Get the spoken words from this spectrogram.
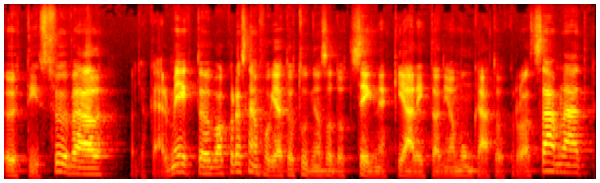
5-10 fővel, akár még több, akkor ezt nem fogjátok tudni az adott cégnek kiállítani a munkátokról a számlát.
